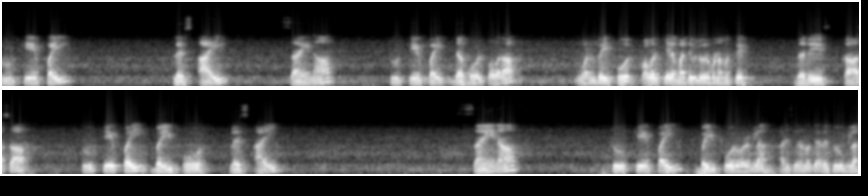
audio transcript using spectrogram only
two K pi plus i sine of two K pi the whole power of one by four power கீழே மல்டிபிள் வரும் நமக்கு. That is cos of two K pi by four plus i sine of two K pi by four வருங்களா? அடிச்சு நமக்கு அந்த டூங்களா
